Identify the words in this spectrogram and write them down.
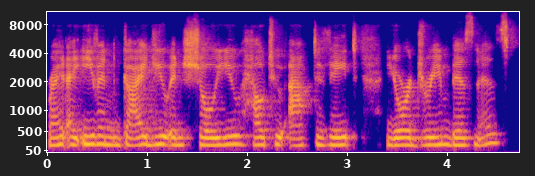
right? I even guide you and show you how to activate your dream business.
